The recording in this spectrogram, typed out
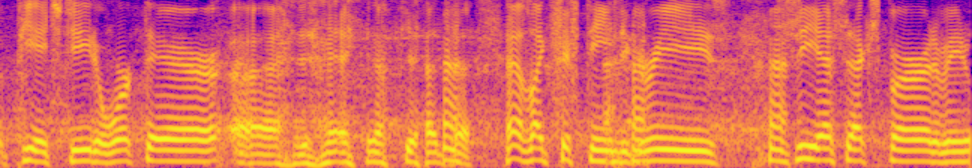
a, PhD to work there? Uh, you, know, you have to have like 15 degrees, CS expert. I mean,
